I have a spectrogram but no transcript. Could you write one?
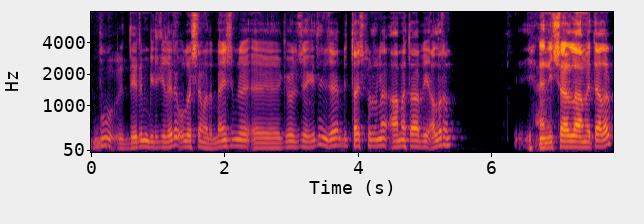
bu derin bilgilere ulaşamadım. Ben şimdi e, Gölcük'e gidince bir Taşburun'a Ahmet abi alırım. Yani inşallah Ahmet'i alırım.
